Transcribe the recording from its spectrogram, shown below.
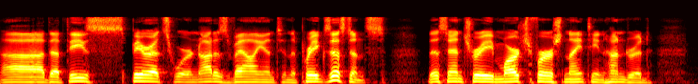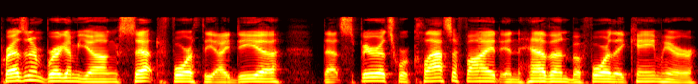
uh, that these spirits were not as valiant in the pre-existence. This entry, March 1st, 1900, President Brigham Young set forth the idea that spirits were classified in heaven before they came here,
